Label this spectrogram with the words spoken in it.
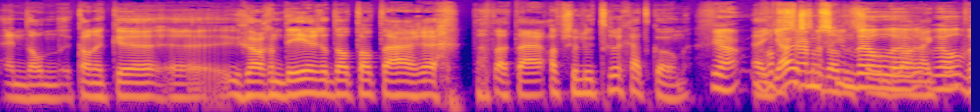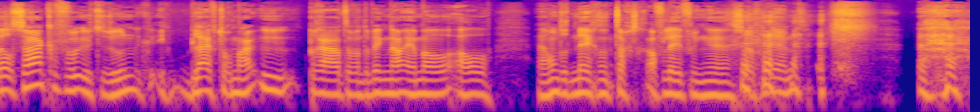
en dan kan ik eh, eh, u garanderen dat dat, daar, dat dat daar absoluut terug gaat komen. Ja, wat juist zijn misschien wel, wel, punt wel zaken voor u te doen. Ik, ik blijf toch maar u praten, want dan ben ik nou eenmaal al 189 afleveringen zo gewend. Eh,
